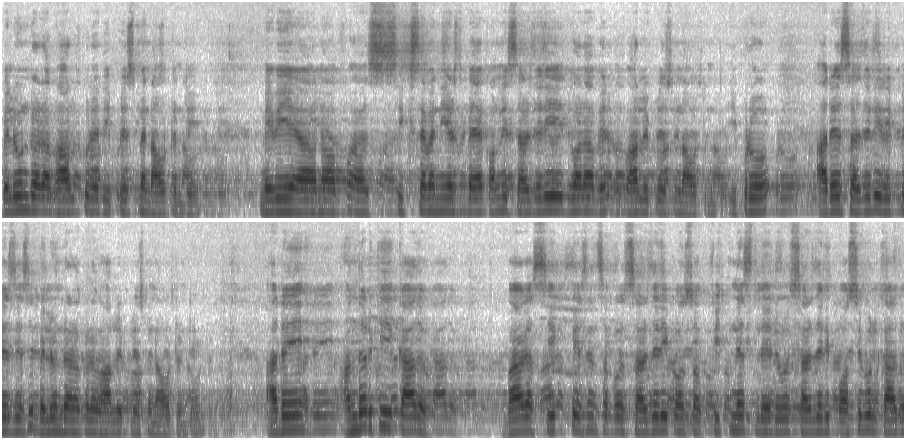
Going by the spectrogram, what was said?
బెలూన్ ద్వారా వాల్ కూడా రిప్లేస్మెంట్ అవుతుంది. Maybe six seven years back only surgery ద్వారా వాళ్ళు రిప్లేస్మెంట్ అవుతుంది ఇప్పుడు అదే సర్జరీ రిప్లేస్ చేసి బెలూన్ ద్వారా కూడా వాళ్ళు రిప్లేస్మెంట్ అవుతుంది అదే అందరికీ కాదు. బాగా సిక్ పేషెంట్ సపోజ్ సర్జరీ కోసం ఫిట్నెస్ లేదు సర్జరీ పాసిబుల్ కాదు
